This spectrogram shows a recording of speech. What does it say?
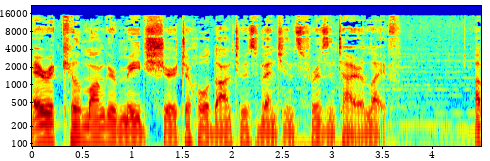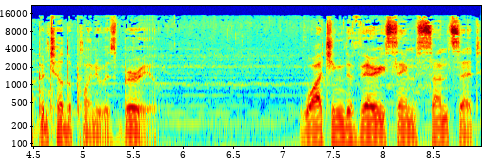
Eric Killmonger made sure to hold on to his vengeance for his entire life, up until the point of his burial. Watching the very same sunset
